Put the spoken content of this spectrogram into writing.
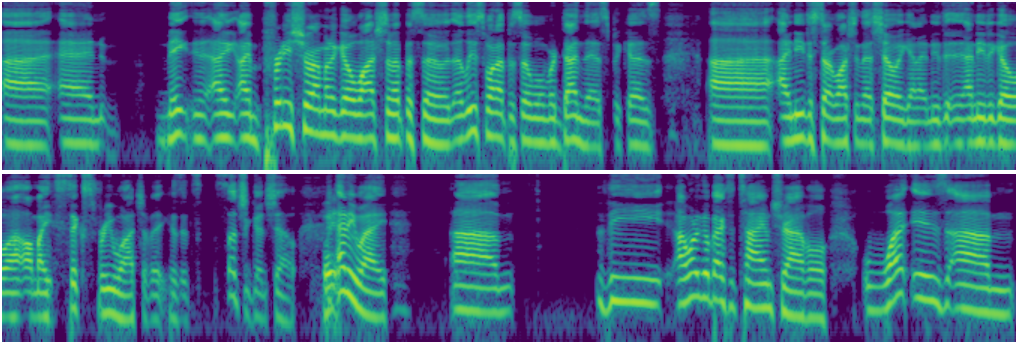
uh, and make I, I'm pretty sure I'm gonna go watch some episodes, at least one episode when we're done this because uh, I need to start watching that show again. I need to I need to go uh, on my sixth rewatch of it because it's such a good show. Wait. Anyway, um, the I want to go back to time travel. What is um,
